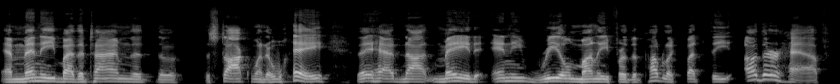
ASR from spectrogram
and many, by the time that the, the stock went away, they had not made any real money for the public. But the other half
